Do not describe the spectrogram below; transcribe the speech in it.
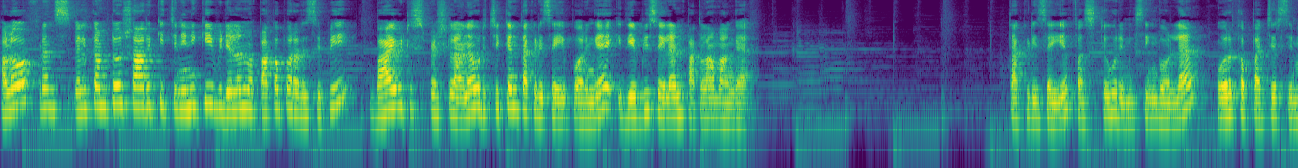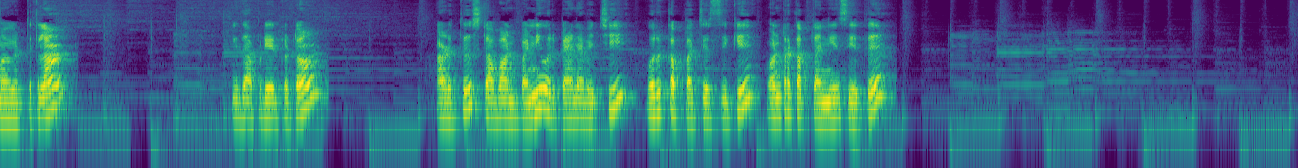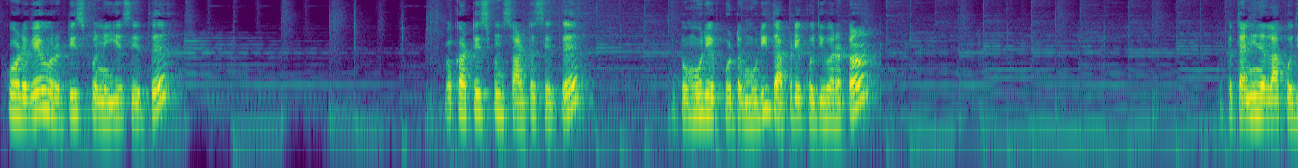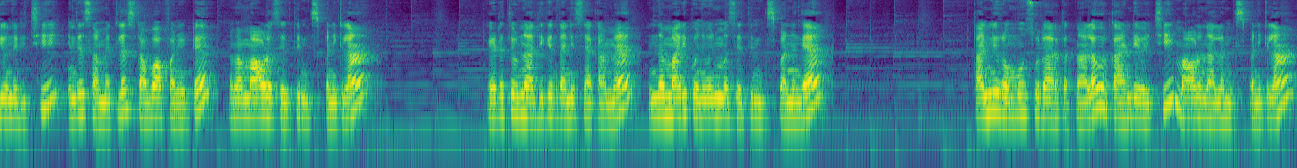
Hello friends welcome to Sharu kitchen இன்னைக்கு வீடியோவில் நம்ம பார்க்க போகிற ரெசிபி பாய் வீட்டு ஸ்பெஷலான ஒரு சிக்கன் தக்கடி செய்ய போகிறீங்க இது எப்படி செய்யலாம்னு பார்க்கலாம் வாங்க. தக்கடி செய்ய ஃபஸ்ட்டு ஒரு மிக்சிங் பவுலில் ஒரு கப் பச்சரிசி மாவு எடுத்துக்கலாம். இது அப்படியே இருக்கட்டும். அடுத்து ஸ்டவ் ஆன் பண்ணி ஒரு பேனை வச்சு ஒரு கப் பச்சரிசிக்கு ஒன்றரை கப் தண்ணியும் சேர்த்து கூடவே ஒரு டீஸ்பூன் நெய்யை சேர்த்து முக்கால் டீஸ்பூன் சால்ட்டை சேர்த்து இப்போ மூடியை போட்டு மூடி இது அப்படியே கொதி வரட்டும். இப்போ தண்ணி நல்லா கொதி வந்துடுச்சு. இந்த சமயத்தில் ஸ்டவ் ஆஃப் பண்ணிவிட்டு நம்ம மாவில் சேர்த்து மிக்ஸ் பண்ணிக்கலாம். எடுத்து ஒன்று அதிகம் தண்ணி சேர்க்காம இந்த மாதிரி கொஞ்சம் கொஞ்சமாக சேர்த்து மிக்ஸ் பண்ணுங்கள் தண்ணி ரொம்ப சூடாக இருக்கிறதுனால ஒரு கரண்டியை வச்சு மாவில் நல்லா மிக்ஸ் பண்ணிக்கலாம்.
